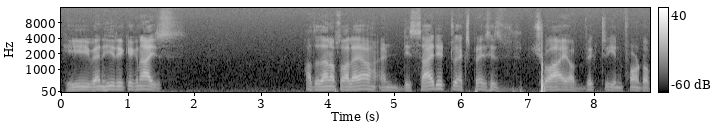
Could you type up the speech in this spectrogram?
He, when he recognized Hazrat Zainab Salaya and decided to express his joy of victory in front of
